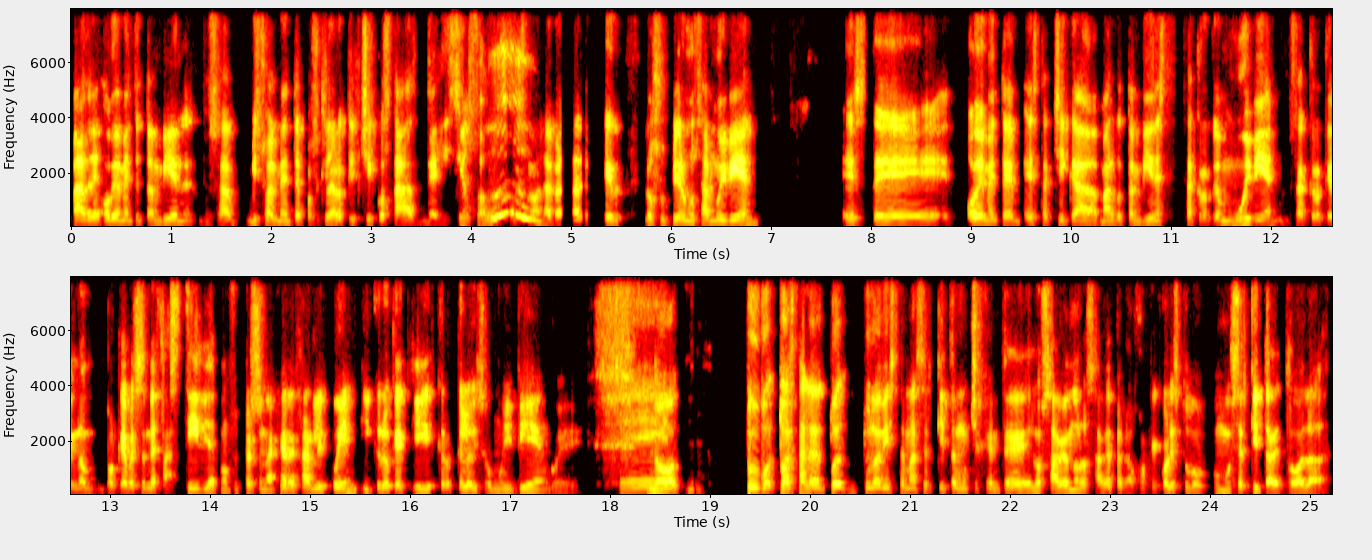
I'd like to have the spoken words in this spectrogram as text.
padre, obviamente también, o sea, visualmente, pues claro que el chico está delicioso, uh. ¿no? la verdad es que lo supieron usar muy bien, este, obviamente esta chica Margot también está creo que muy bien, o sea, creo que no, porque a veces me fastidia con su personaje de Harley Quinn y creo que aquí creo que lo hizo muy bien, güey. Sí. ¿No? Tú, tú hasta la, tú, tú, la viste más cerquita, mucha gente lo sabe o no lo sabe, pero Jorge Cole estuvo muy cerquita de, toda la,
